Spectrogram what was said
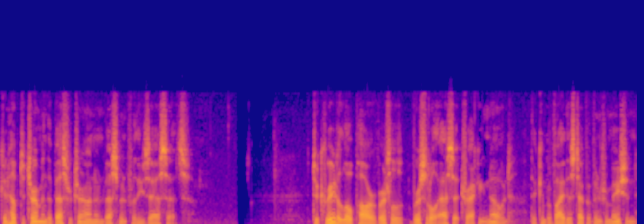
can help determine the best return on investment for these assets. To create a low-power versatile asset tracking node, that can provide this type of information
